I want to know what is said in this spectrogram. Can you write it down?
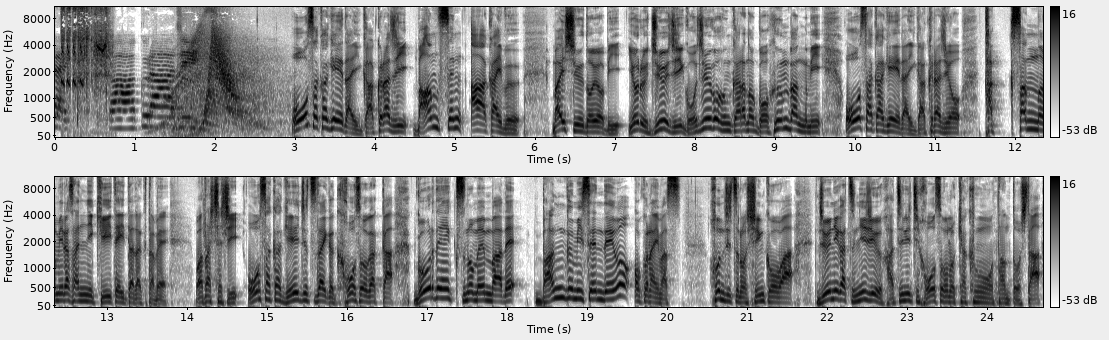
大学ラジ。大阪芸大学ラジ番宣アーカイブ。毎週土曜日夜10時55分からの5分番組大阪芸大学ラジをたくさんの皆さんに聞いていただくため私たち大阪芸術大学放送学科ゴールデン X のメンバーで番組宣伝を行います。本日の進行は12月28日放送の脚本を担当した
